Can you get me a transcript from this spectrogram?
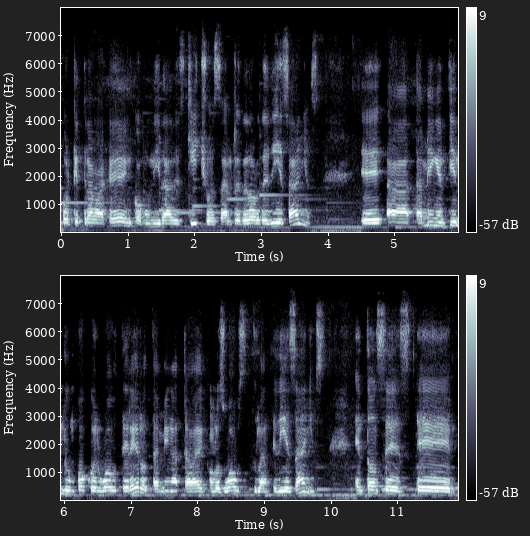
porque trabajé en comunidades quichuas alrededor de 10 años. Eh, ah, también entiendo un poco el wow terero, también trabajé con los wows durante 10 años. Entonces, eh,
